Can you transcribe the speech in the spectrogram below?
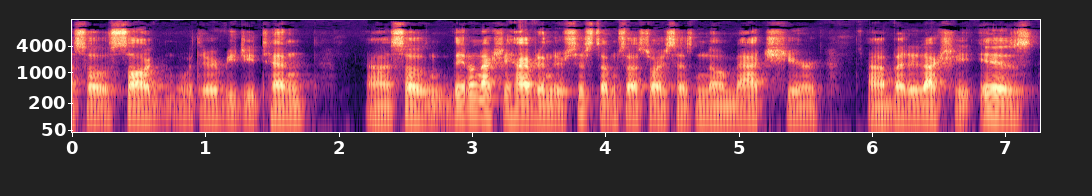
so SOG with their VG10 uh, so they don't actually have it in their system, so that's why it says no match here, uh, but it actually is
